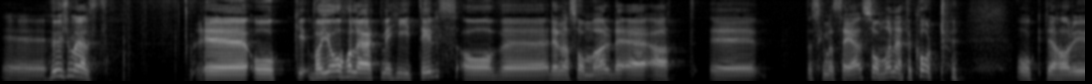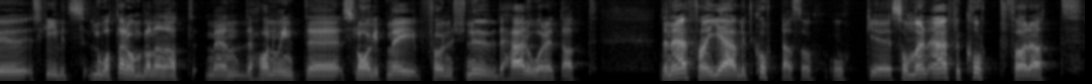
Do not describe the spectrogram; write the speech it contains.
Eh, hur som helst. Eh, och vad jag har lärt mig hittills av eh, denna sommar det är att, eh, vad ska man säga, sommaren är för kort. Och det har ju skrivits låtar om bland annat, men det har nog inte slagit mig förrän nu det här året att den är fan jävligt kort alltså. Och eh, sommaren är för kort för att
